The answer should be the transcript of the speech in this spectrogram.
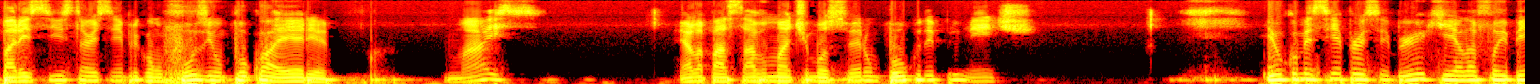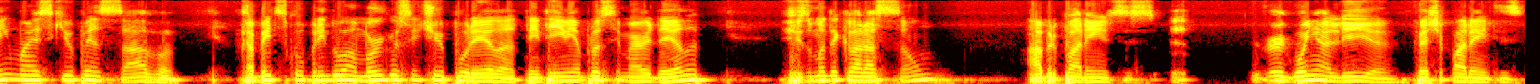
Parecia estar sempre confusa e um pouco aérea. Mas ela passava uma atmosfera um pouco deprimente eu comecei a perceber que ela foi bem mais que eu pensava. Acabei descobrindo o amor que eu sentia por ela. Tentei me aproximar dela, fiz uma declaração, abre parênteses, vergonha alheia, fecha parênteses.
